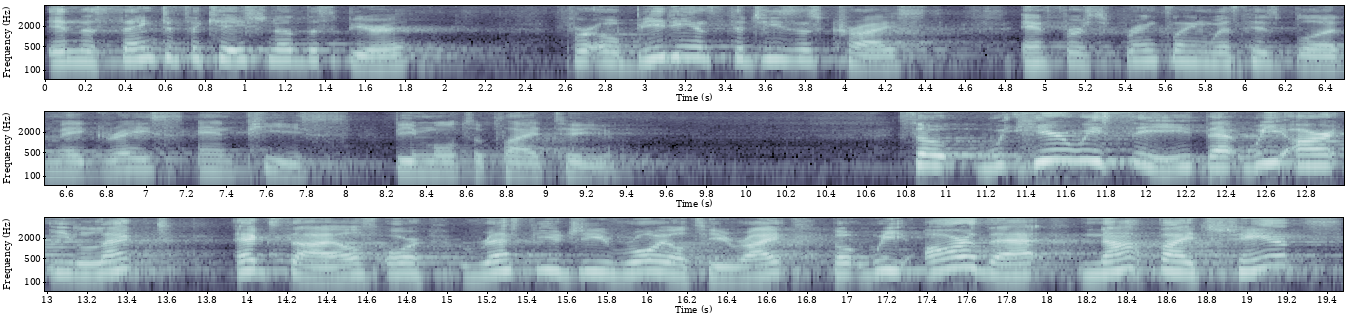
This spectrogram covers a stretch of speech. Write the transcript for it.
in the sanctification of the Spirit, for obedience to Jesus Christ, and for sprinkling with his blood, may grace and peace be multiplied to you. So we, here we see that we are elect exiles or refugee royalty, right? But we are that not by chance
